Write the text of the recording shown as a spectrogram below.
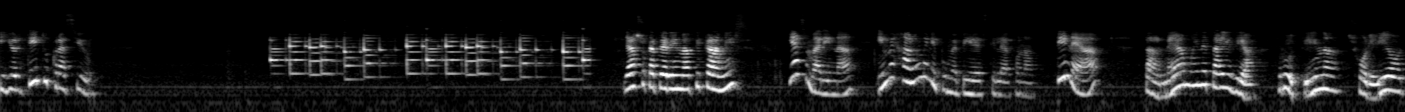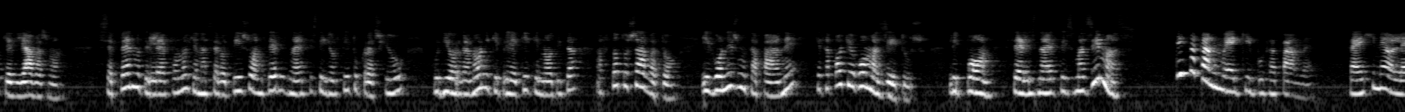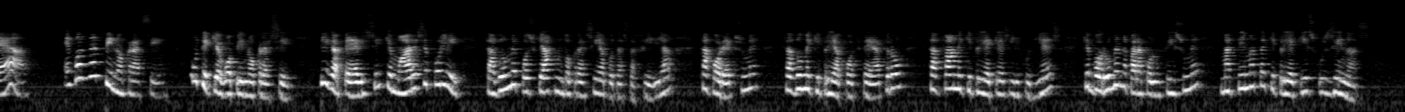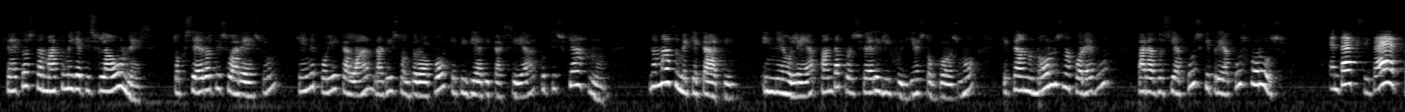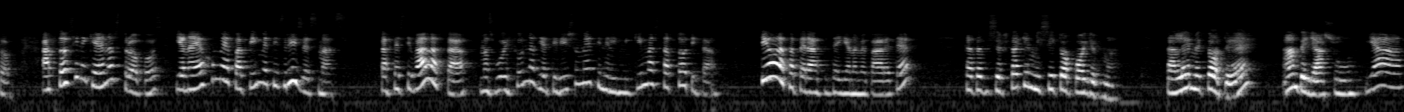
Η γιορτή του κρασιού. Γεια σου Κατερίνα, τι κάνεις; Γεια σου Μαρίνα, είμαι χαρούμενη που με πήρες τηλέφωνο. Τι νέα; Τα νέα μου είναι τα ίδια. Ρουτίνα, σχολείο και διάβασμα. Σε παίρνω τηλέφωνο για να σε ρωτήσω αν θέλεις να έρθεις στη γιορτή του κρασιού που διοργανώνει η Κυπριακή Κοινότητα αυτό το Σάββατο. Οι γονείς μου θα πάνε και θα πάω κι εγώ μαζί τους. Λοιπόν, θέλεις να έρθεις μαζί μας; Τι θα κάνουμε εκεί που θα πάμε; Θα έχει νεολαία; Εγώ δεν πίνω κρασί. Ούτε κι εγώ πίνω κρασί. Πήγα πέρυσι και μου άρεσε πολύ. Θα δούμε πώς φτιάχνουν το κρασί από τα σταφύλια, θα χορέψουμε, θα δούμε κυπριακό θέατρο, θα φάμε κυπριακές λιχουδιές και μπορούμε να παρακολουθήσουμε μαθήματα κυπριακής κουζίνας. Φέτος θα μάθουμε για τις φλαούνες. Το ξέρω ότι σου αρέσουν και είναι πολύ καλά να δεις τον τρόπο και τη διαδικασία που τις φτιάχνουν. Να μάθουμε και κάτι. Η νεολαία πάντα προσφέρει λιχουδιές στον κόσμο και κάνουν όλους να χορεύουν παραδοσιακούς κυπριακούς χορούς. Εντάξει, θα έρθω. Αυτός είναι και ένας τρόπος για να έχουμε επαφή με τις ρίζες μας. Τα φεστιβάλ αυτά μας βοηθούν να διατηρήσουμε την ελληνική μας ταυτότητα. Τι ώρα θα περάσετε για να με πάρετε; Κατά τις 7 και μισή το απόγευμα. Τα λέμε τότε, ε! Άντε γεια σου! Γεια!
